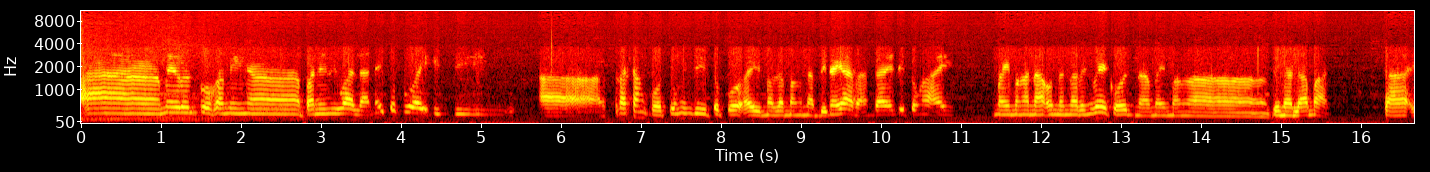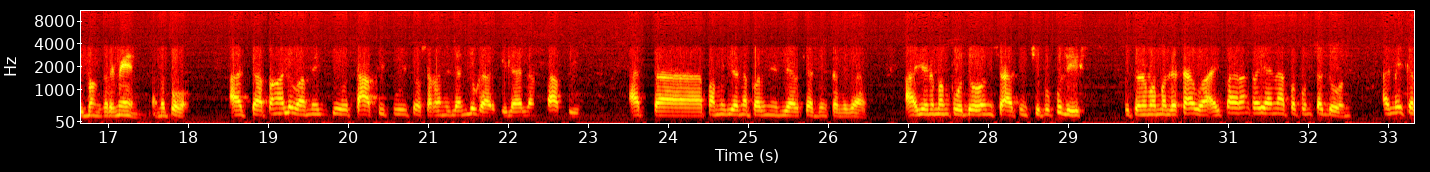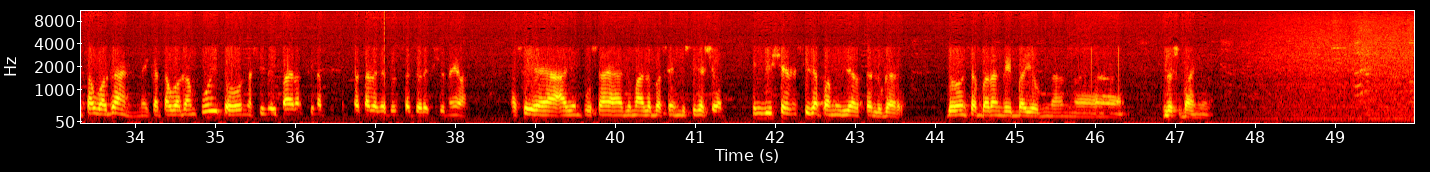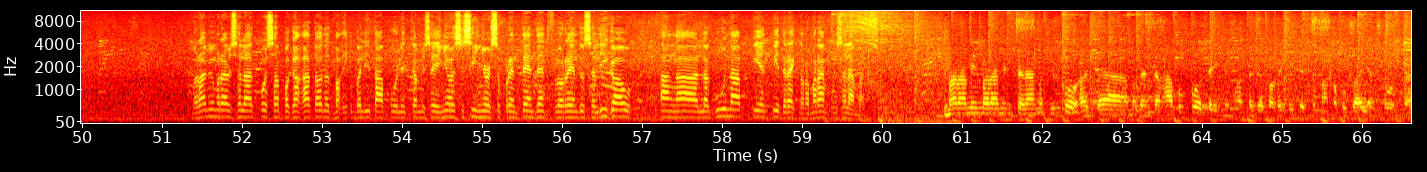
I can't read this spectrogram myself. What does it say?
Ah, meron po kaming ah, paniniwala na ito po ay hindi ah kasangkot kung hindi ito po ay malamang na binayaran dahil ito nga ay may mga nauna na ring record na may mga pinalaman sa ibang krimen. Ano po? At sa pangalawa, medyo taffy po ito sa kanilang lugar, kilalang taffy. At ah, pamilya na pamilyar siya din sa lugar. Ayon naman po doon sa ating chief of police, ito naman malasawa ay parang kaya napapunta doon ay may katawagan. May katawagan po ito na sila ay parang pinapunta talaga doon sa direksyon na yon. Kasi uh, ayon po sa lumalabas sa investigasyon, hindi siya sila pamilyar sa lugar doon sa barangay Bayog ng ah, Los Baños. Maraming maraming salamat po sa pagkakataon at makikibalita po ulit kami sa inyo. Si Senior Superintendent Florendo Saligaw, ang ah, Laguna PNP Director. Maraming pong salamat. Maraming maraming salamat din po at ah, magandang hapon po sa inyong mga tagapakinig at sa mga kababayan po sa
